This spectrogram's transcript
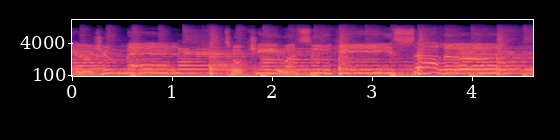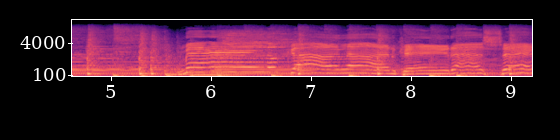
い夢。時は過ぎ去る。迷路から抜け出して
